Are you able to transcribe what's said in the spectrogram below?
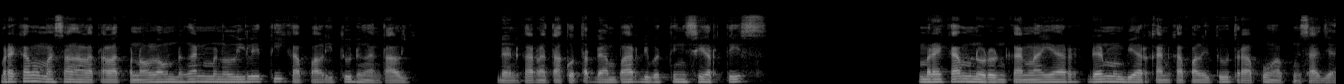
mereka memasang alat-alat penolong dengan meneliti kapal itu dengan tali. Dan karena takut terdampar di beting Sirtis, mereka menurunkan layar dan membiarkan kapal itu terapung-apung saja.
